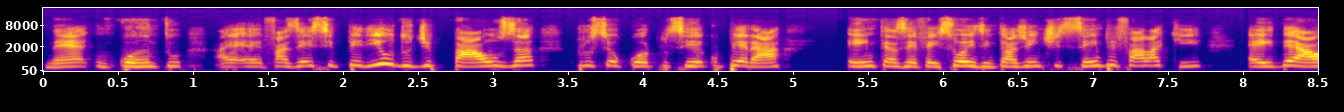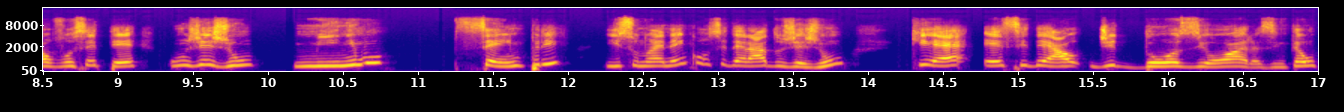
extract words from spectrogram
né? Enquanto é, fazer esse período de pausa para o seu corpo se recuperar entre as refeições. Então, a gente sempre fala aqui: é ideal você ter um jejum mínimo, sempre. Isso não é nem considerado jejum, que é esse ideal de 12 horas. Então,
